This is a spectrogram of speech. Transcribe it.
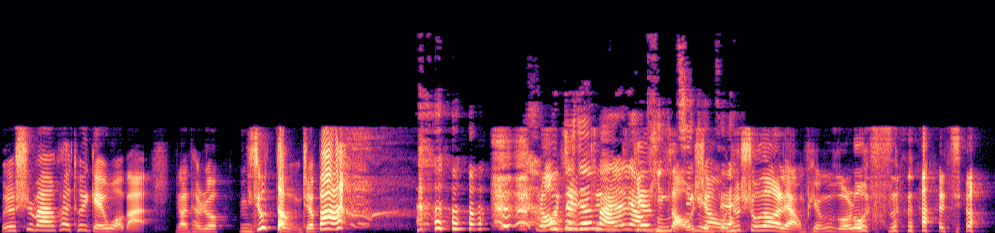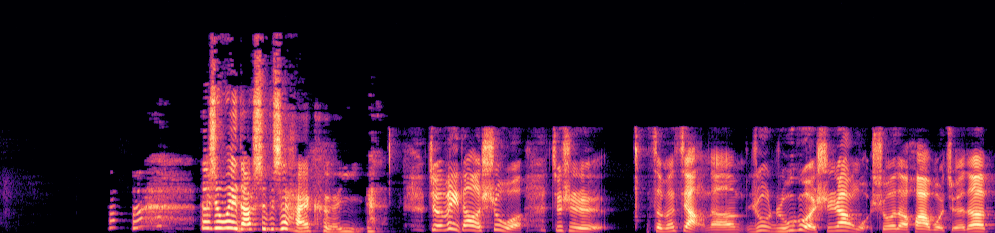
我说是吧？快推给我吧。然后他说你就等着吧。然后直接买了两瓶，早上我就收到了两瓶俄罗斯辣酱。但是味道是不是还可以？就味道是我就是怎么讲呢？如如果是让我说的话，我觉得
